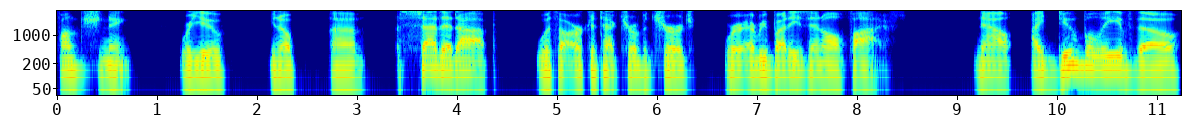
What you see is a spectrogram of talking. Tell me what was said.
functioning, where you, you know, um, set it up with the architecture of a church where everybody's in all five. Now, I do believe, though,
